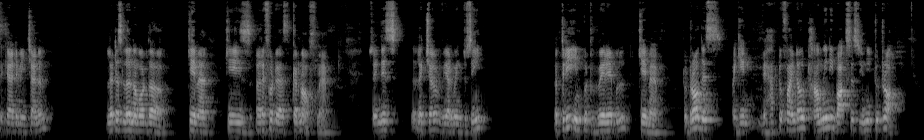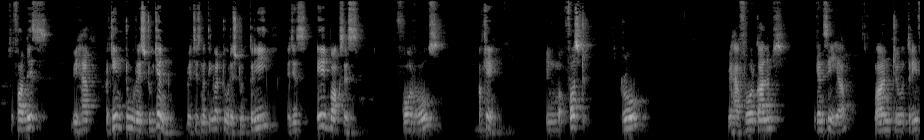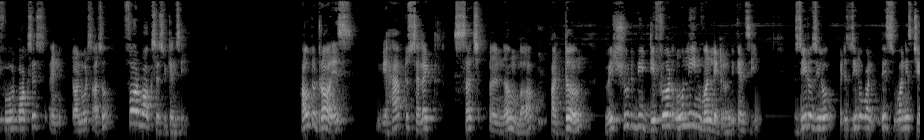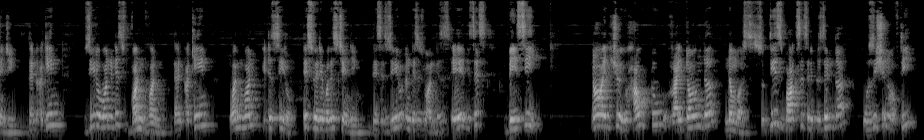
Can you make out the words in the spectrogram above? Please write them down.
Physics Academy channel. Let us learn about the K map. K is uh, referred to as Karnaugh map. So in this lecture we are going to see the three input variable K map. To draw this again we have to find out how many boxes you need to draw. So for this we have again 2 raised to n which is nothing but 2 raised to 3 which is 8 boxes 4 rows okay in first row we have four columns. You can see here one two three four boxes and downwards also four boxes you can see. How to draw is we have to select such a number a term which should be deferred only in one letter. You can see 0 0 it is 0 1 this one is changing. Then again 0 1 it is 1 1 then again 1 1 it is 0 this variable is changing. This is 0 and this is 1 this is a this is bc now i'll show you how to write down the numbers. So these boxes represent the position of the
